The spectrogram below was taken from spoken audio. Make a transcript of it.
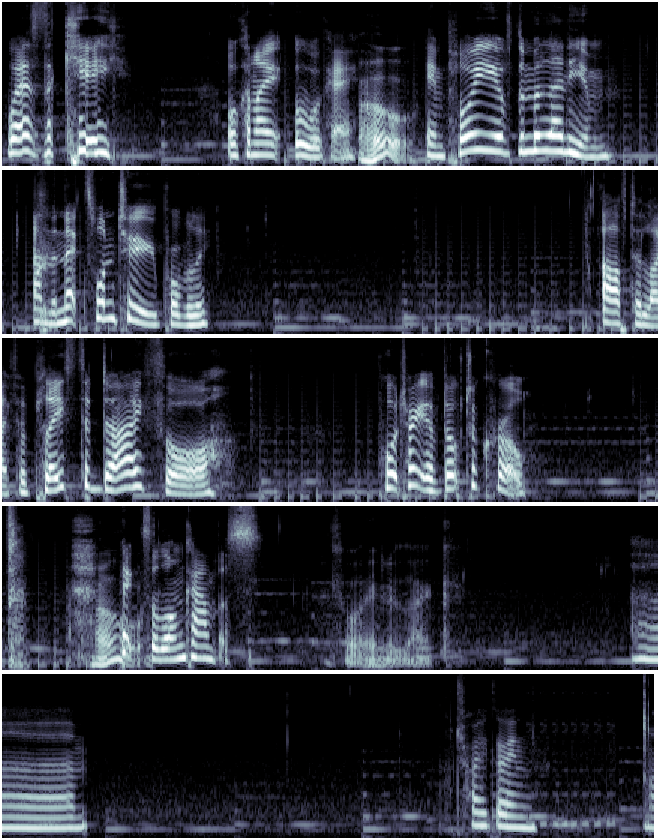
Where's the key? Or can I? Oh, okay. Oh, Employee of the Millennium. And the next one too, probably. Afterlife, a place to die for. Portrait of Dr. Kroll. oh, Pixel on canvas. that's what they look like. Um, I'll try going. Oh,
